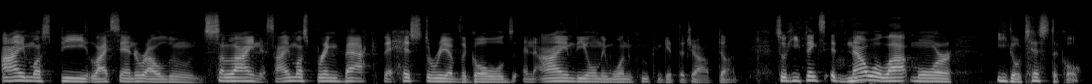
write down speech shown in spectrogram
I must be Lysander au Lune, Silenus. I must bring back the history of the golds, and I am the only one who can get the job done. So he thinks it's now a lot more egotistical.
